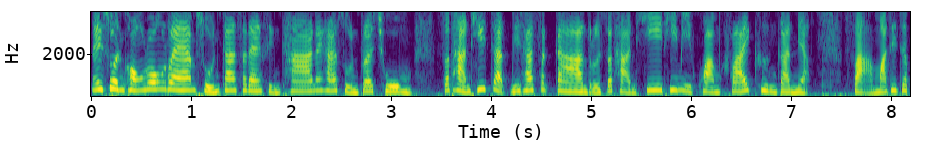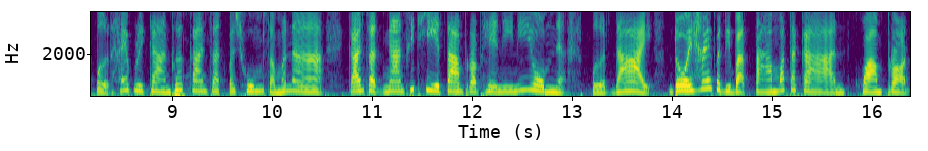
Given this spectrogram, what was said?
ในส่วนของโรงแรมศูนย์การแสดงสินค้านะคะ ศูนย์ประชุม สถานที่จัดนิทรรศการ หรือสถานที่ที่มีความคล้ายคลึงกันเนี่ยสามารถที่จะเปิดให้บริการเพื่อการจัดประชุมสัมมนา การจัดงานพิธีตามประเพณีนิยมเนี่ยเปิดได้ โดยให้ปฏิบัติตามมาตรการ ความปลอด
